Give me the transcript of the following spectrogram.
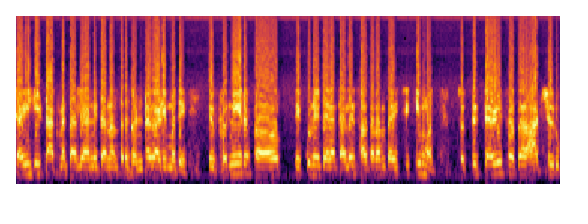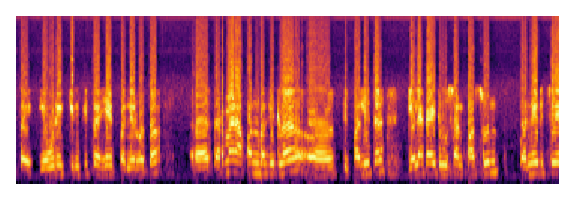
शाई ही टाकण्यात आली आणि त्यानंतर घंटागाडीमध्ये हे पनीर फेकून हे देण्यात आले. साधारणतः याची किंमत सत्तेचाळीस हजार आठशे रुपये. एवढे किमतीचं हे पनीर होतं. दरम्यान आपण बघितलं दीपाली तर गेल्या काही दिवसांपासून पनीरचे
